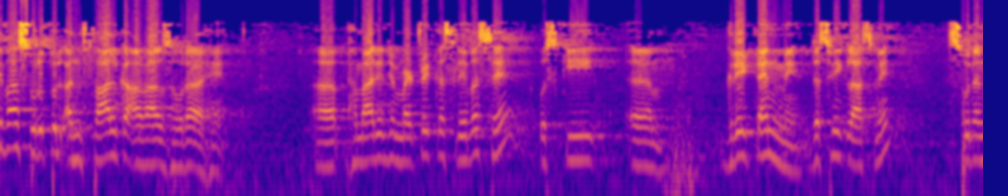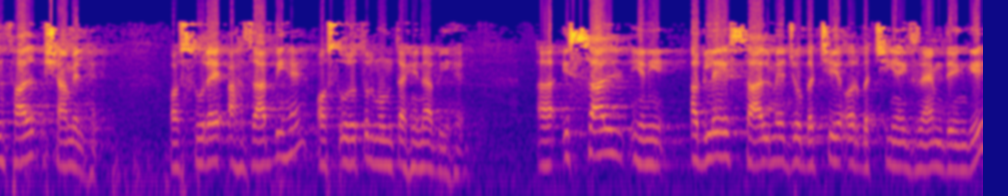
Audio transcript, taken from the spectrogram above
کے بعد صورت الانفال کا آغاز ہو رہا ہے۔ ہمارے جو میٹرک کا سلیبس ہے، اس کی گریڈ ٹین میں، دسویں کلاس میں سورہ انفال شامل ہے۔ اور سورہ احزاب بھی ہے اور سورت الممتحنہ بھی ہے۔ اس سال یعنی اگلے سال میں جو بچے اور بچیاں اگزام دیں گے،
